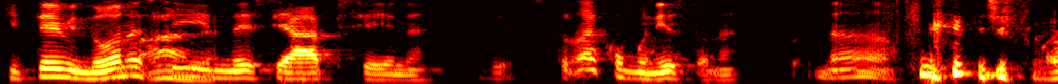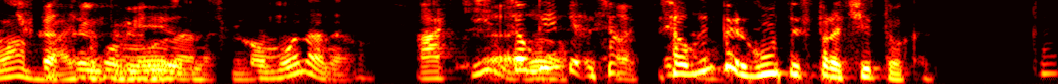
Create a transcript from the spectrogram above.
que terminou nesse, ah, é. nesse ápice aí, né? Tu não é comunista, né? Não. tipo, é uma Fica baita comuna, assim. comuna não. Aqui, é, se, alguém, se, aqui se alguém pergunta isso pra ti, Toca, tu,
